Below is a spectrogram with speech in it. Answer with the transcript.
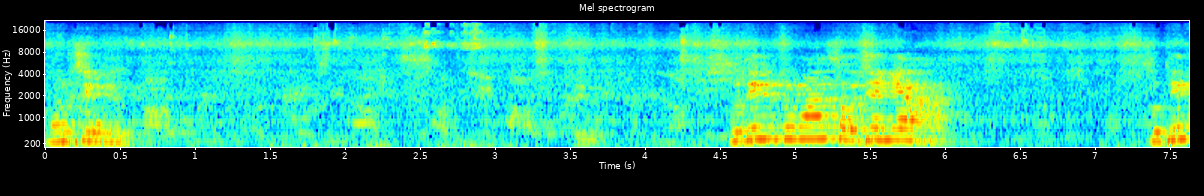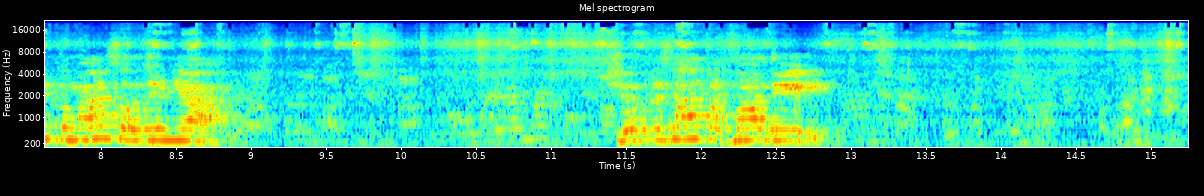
మూడు చేతులు సుధీర్ కుమార్ సౌజన్య సుధీర్ కుమార్ సౌజన్య శివప్రసాద్ పద్మావతి ఈ సోమనులు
